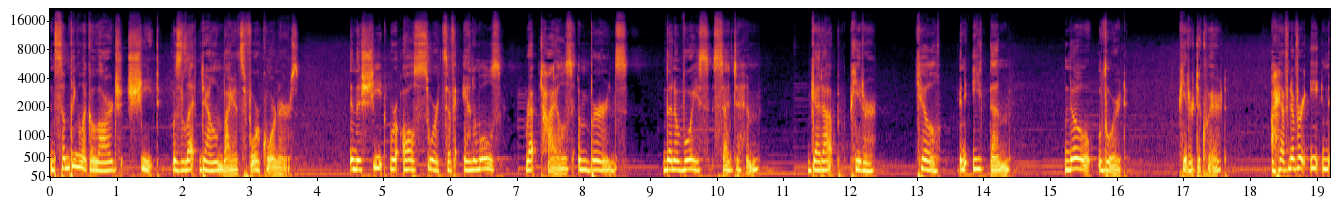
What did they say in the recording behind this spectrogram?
and something like a large sheet was let down by its four corners. In the sheet were all sorts of animals, reptiles, and birds. Then a voice said to him, Get up, Peter, kill and eat them. No, Lord, Peter declared. I have never eaten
